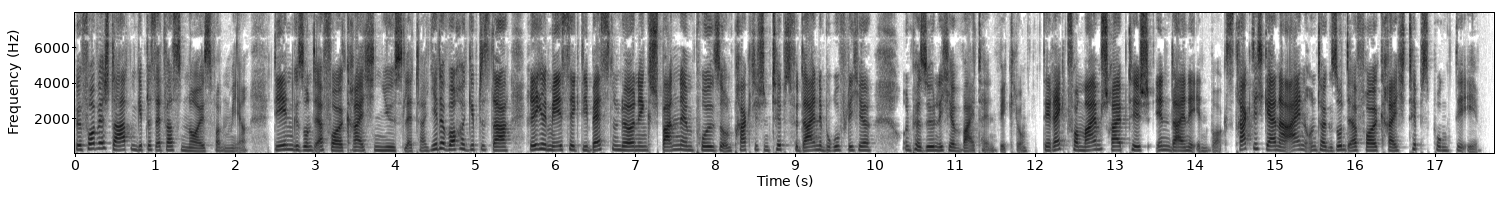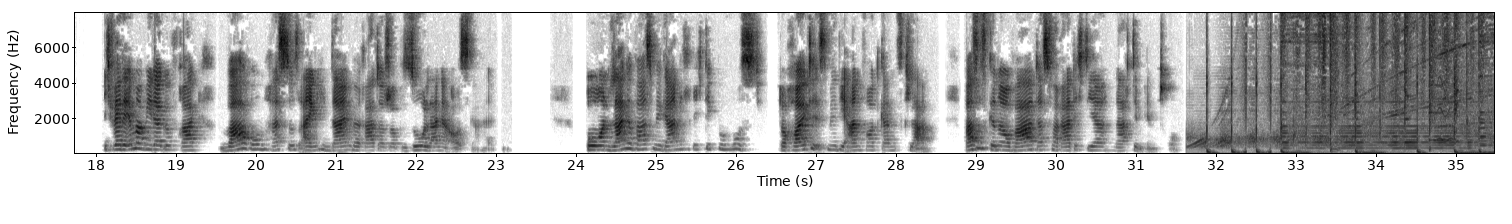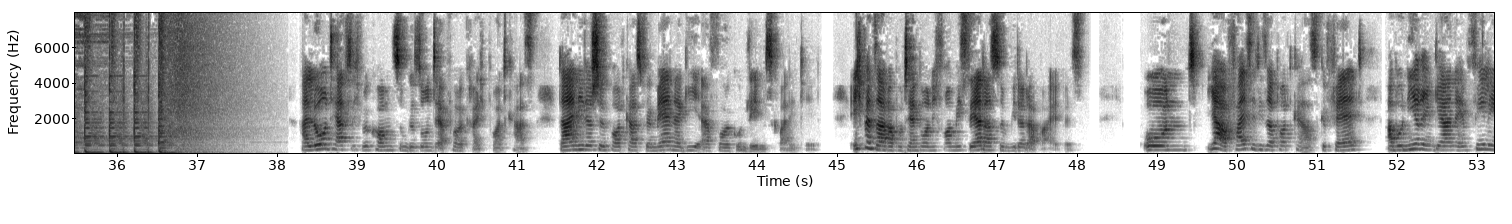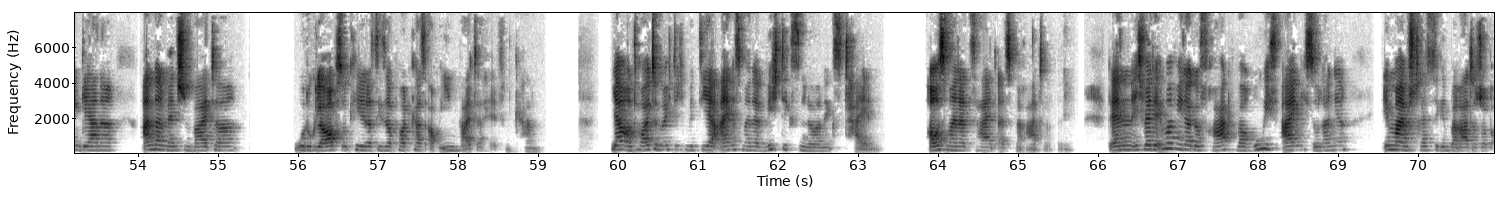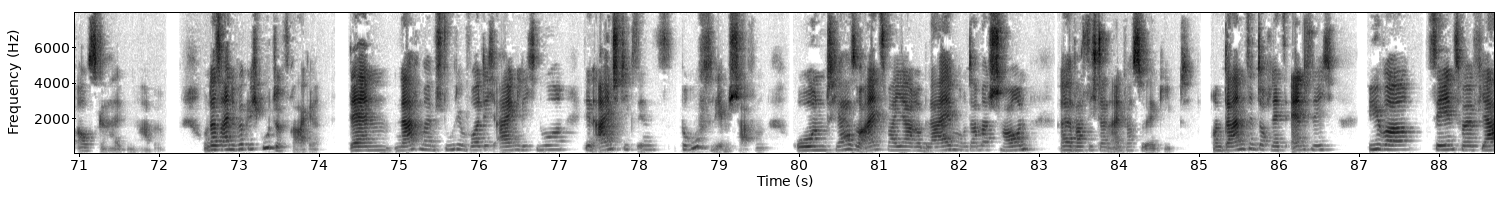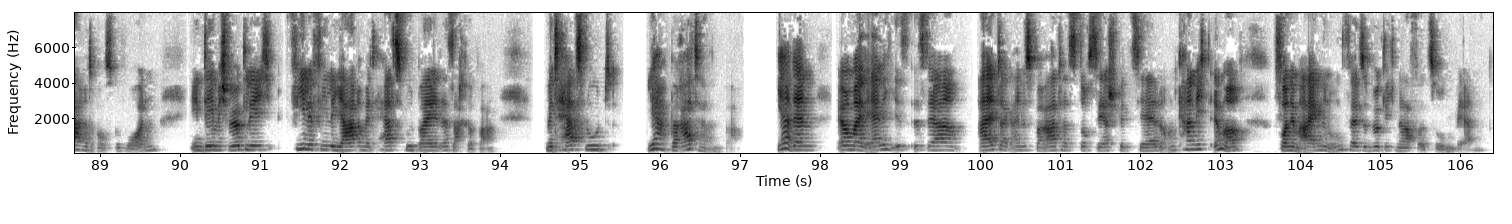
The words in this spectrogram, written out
Bevor wir starten, gibt es etwas Neues von mir. Den gesund erfolgreichen Newsletter. Jede Woche gibt es da regelmäßig die besten Learnings, spannende Impulse und praktischen Tipps für deine berufliche und persönliche Weiterentwicklung. Direkt von meinem Schreibtisch in deine Inbox. Trag dich gerne ein unter gesunderfolgreichtipps.de. Ich werde immer wieder gefragt, warum hast du es eigentlich in deinem Beraterjob so lange ausgehalten? Und lange war es mir gar nicht richtig bewusst. Doch heute ist mir die Antwort ganz klar. Was es genau war, das verrate ich dir nach dem Intro. Hallo und herzlich willkommen zum Gesund Erfolgreich Podcast, dein Leadership Podcast für mehr Energie, Erfolg und Lebensqualität. Ich bin Sarah Potempo und ich freue mich sehr, dass du wieder dabei bist. Und ja, falls dir dieser Podcast gefällt, abonniere ihn gerne, empfehle ihn gerne anderen Menschen weiter, wo du glaubst, okay, dass dieser Podcast auch ihnen weiterhelfen kann. Ja, und heute möchte ich mit dir eines meiner wichtigsten Learnings teilen. Aus meiner Zeit als Beraterin. Denn ich werde immer wieder gefragt, warum ich es eigentlich so lange in meinem stressigen Beraterjob ausgehalten habe. Und das ist eine wirklich gute Frage. Denn nach meinem Studium wollte ich eigentlich nur den Einstieg ins Berufsleben schaffen und ja, so ein, zwei Jahre bleiben und dann mal schauen, äh, was sich dann einfach so ergibt. Und dann sind doch letztendlich über 10, 12 Jahre draus geworden, in dem ich wirklich viele, viele Jahre mit Herzblut bei der Sache war. Mit Herzblut, ja, Beraterin war. Ja, denn wenn man mal ehrlich ist, ist der Alltag eines Beraters doch sehr speziell und kann nicht immer von dem eigenen Umfeld so wirklich nachvollzogen werden.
